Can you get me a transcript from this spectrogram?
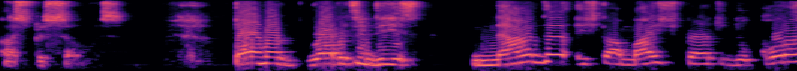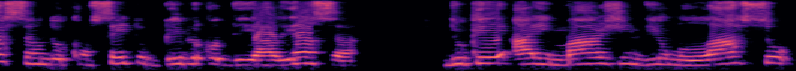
as pessoas. Palmer Robertson diz: nada está mais perto do coração do conceito bíblico de aliança do que a imagem de um laço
